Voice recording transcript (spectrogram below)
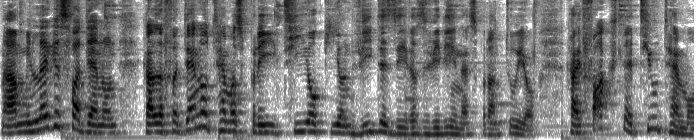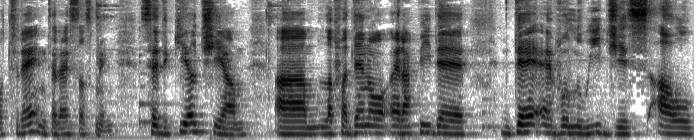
Uh, mi legis fadenon, ca la fadeno temas pri tio kion vi desiras vidi in Esperantujo. Kai fakte tiu temo tre interesas min, sed kiel ciam um, la fadeno rapide de evoluigis al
